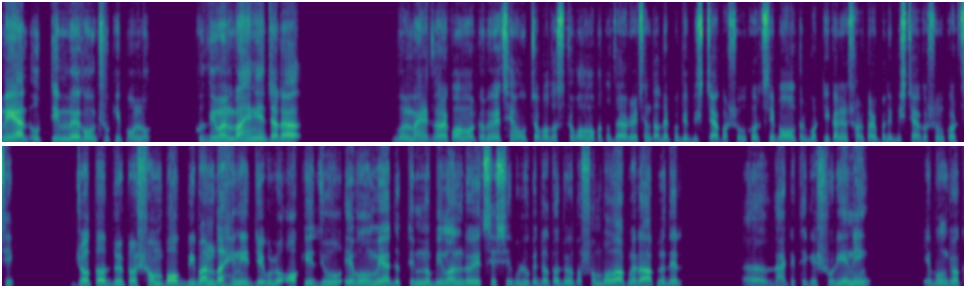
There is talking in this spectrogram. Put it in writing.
মেয়াদ উত্তীর্ণ এবং ঝুঁকিপূর্ণ। বিমান বাহিনী যারা, বিমান বাহিনীতে যারা কর্মরত রয়েছেন, উচ্চপদস্থ কর্মকর্তা যারা রয়েছেন, তাদের প্রতি দৃষ্টি আকর্ষণ করছি এবং অন্তর্বর্তীকালীন সরকারের প্রতি দৃষ্টি আকর্ষণ করছি। যত দ্রুত সম্ভব বিমান বাহিনীর যেগুলো অকেজু এবং মেয়াদোত্তীর্ণ বিমান রয়েছে, সেগুলোকে যত দ্রুত সম্ভব আপনারা আপনাদের ঘাঁটি থেকে সরিয়ে নিন এবং যত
